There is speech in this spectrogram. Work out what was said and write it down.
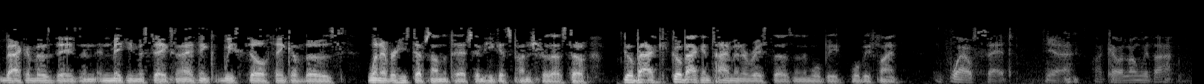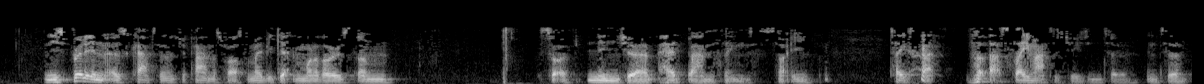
back in those days and, and making mistakes. And I think we still think of those whenever he steps on the pitch and he gets punished for those. So go back go back in time and erase those, and then we'll be we'll be fine. Well said. Yeah, I'd go along with that. And he's brilliant as captain of Japan as well. So maybe getting one of those um, sort of ninja headband things, so he takes that that same attitude into into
